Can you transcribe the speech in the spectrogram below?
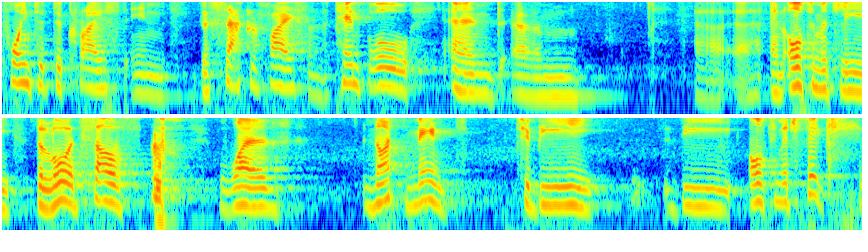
pointed to Christ in the sacrifice and the temple and um, uh, and ultimately, the law itself was not meant to be the ultimate fix.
